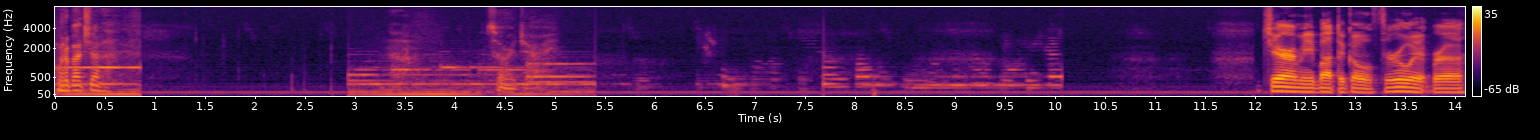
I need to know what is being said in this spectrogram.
What about Jenna? No. Sorry, Jeremy. Jeremy about to go through it, bruh.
